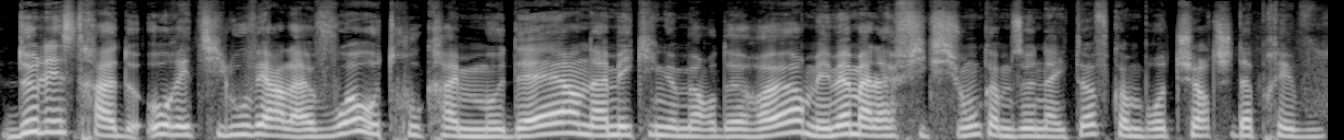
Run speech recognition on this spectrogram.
De l'estrade aurait-il ouvert la voie au true crime moderne, à Making a Murderer, mais même à la fiction comme The Night Of, comme Broadchurch, d'après vous?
